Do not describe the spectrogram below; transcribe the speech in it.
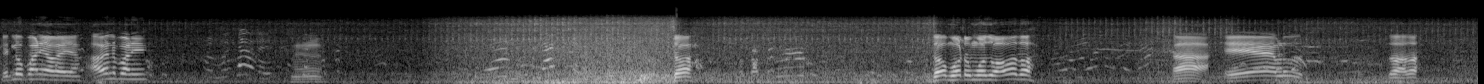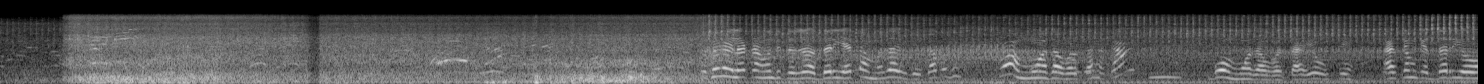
કેટલું પાણી આવે આવે ને પાણી? હા તો? તો મોટું મોજું આવો તો. હા, એ હમણાં તો હા તો તમે લટા તો જો દરિયા તો મજા આવી ગઈ. કા બધું કેવા મોજા વળતા હતા બહુ મોજા વળતા એવું છે. આ કેમ કે દરિયો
